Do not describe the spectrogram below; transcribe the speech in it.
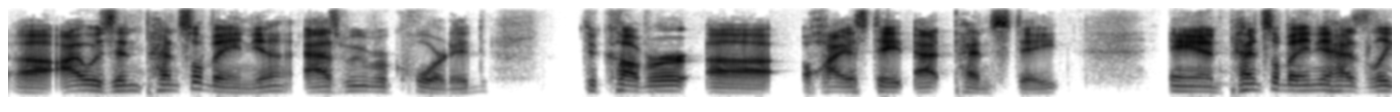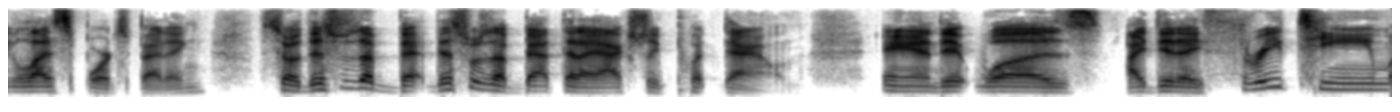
uh, I was in Pennsylvania as we recorded to cover uh, Ohio State at Penn State, and Pennsylvania has legalized sports betting. So this was a bet. This was a bet that I actually put down, and it was I did a three-team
